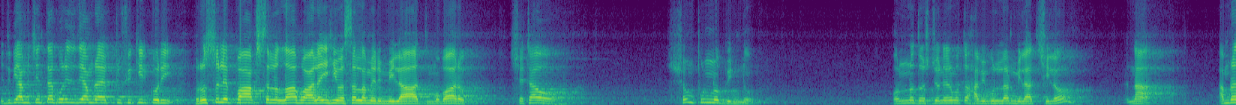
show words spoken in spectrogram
এদিকে আমি চিন্তা করি যদি আমরা একটু ফিকির করি, রসুলে পাক সাল্লাহ আলহি ওয়াসাল্লামের মিলাদ মোবারক, সেটাও সম্পূর্ণ ভিন্ন। অন্য দশজনের মতো হাবিবুল্লাহর মিলাদ ছিল না। আমরা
